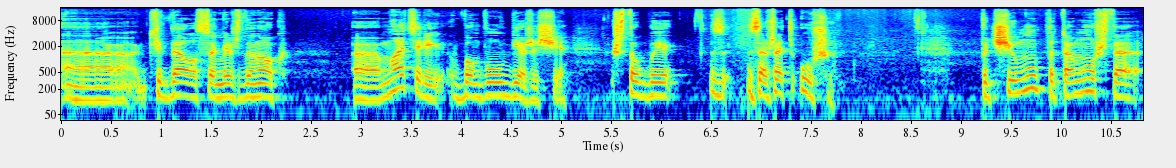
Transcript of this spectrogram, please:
э, кидался между ног матери в бомбоубежище, чтобы зажать уши. Почему? Потому что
